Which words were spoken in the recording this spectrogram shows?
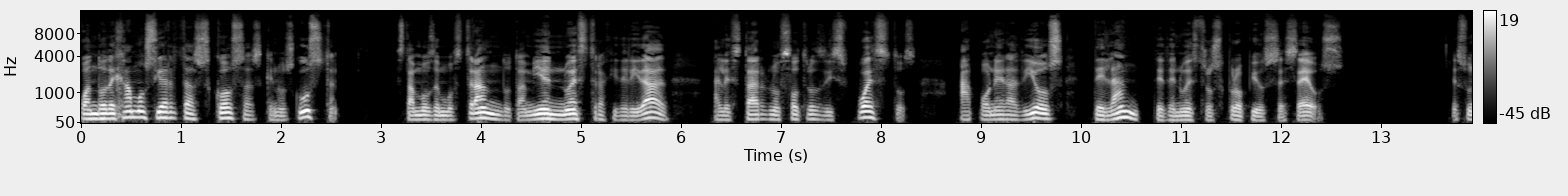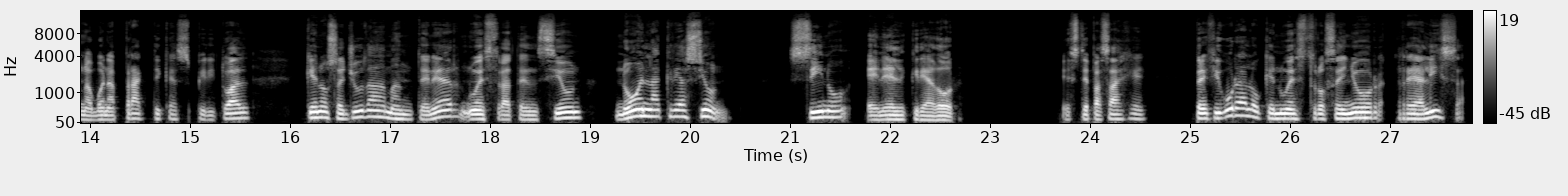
Cuando dejamos ciertas cosas que nos gustan, estamos demostrando también nuestra fidelidad al estar nosotros dispuestos a poner a Dios delante de nuestros propios deseos. Es una buena práctica espiritual que nos ayuda a mantener nuestra atención no en la creación, sino en el Creador. Este pasaje prefigura lo que nuestro Señor realiza,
